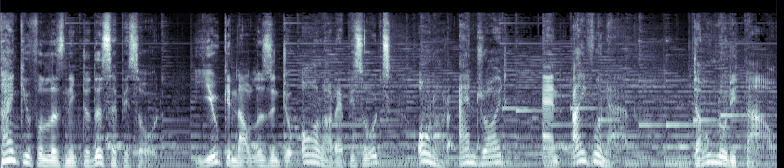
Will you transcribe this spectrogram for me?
Thank you for listening to this episode. You can now listen to all our episodes on our Android and iPhone app. Download it now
